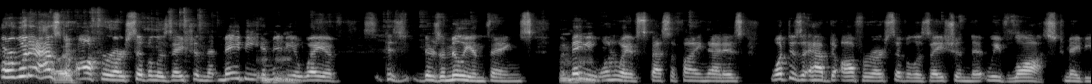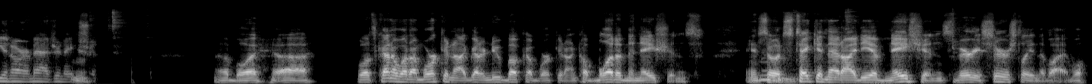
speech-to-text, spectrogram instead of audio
or what it has to offer our civilization that maybe, mm-hmm. and maybe a way of, because there's a million things, but mm-hmm. maybe one way of specifying that is what does it have to offer our civilization that we've lost maybe in our imagination? Mm. Oh boy. Uh, well, it's kind of what I'm working on. I've got a new book I'm working on called Blood of the Nations. And so mm. it's taken that idea of nations very seriously in the Bible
